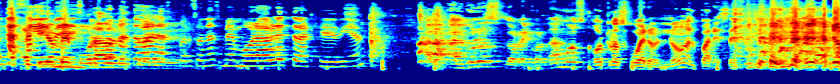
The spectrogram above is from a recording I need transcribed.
un decir, Aquella me memorable con todas tragedia. las personas. Memorable tragedia. Al- Algunos lo recordamos, otros fueron, ¿no? Al parecer. yo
